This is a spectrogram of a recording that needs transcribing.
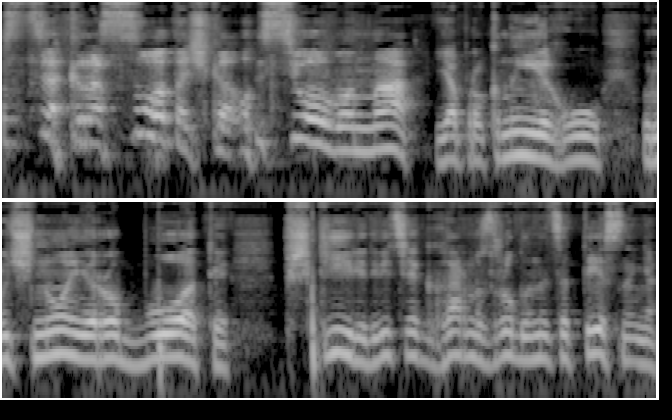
Ось ця красоточка, ось вона. Я про книгу ручної роботи в шкірі. Дивіться, як гарно зроблене це тиснення.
